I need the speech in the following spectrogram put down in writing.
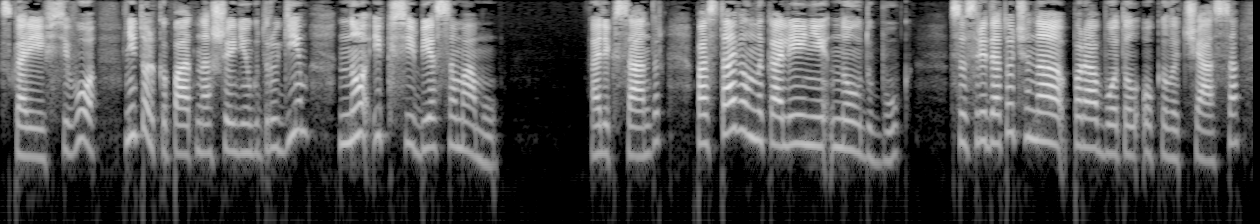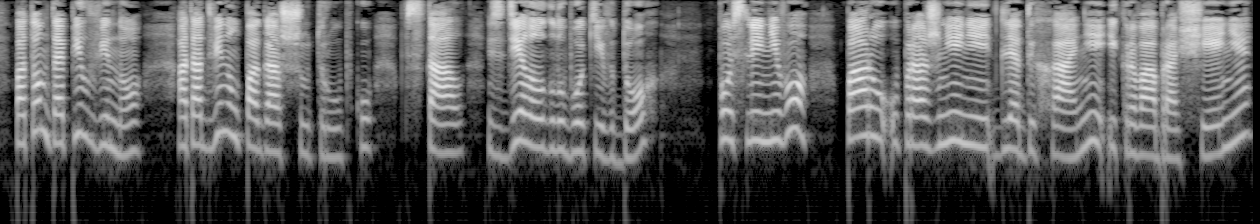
Скорее всего, не только по отношению к другим, но и к себе самому. Александр поставил на колени ноутбук, сосредоточенно поработал около часа, потом допил вино, отодвинул погасшую трубку, встал, сделал глубокий вдох. После него пару упражнений для дыхания и кровообращения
